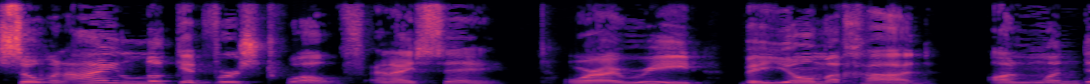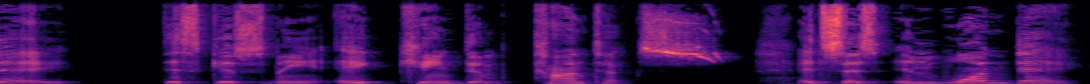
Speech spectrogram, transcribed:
So when I look at verse 12 and I say, or I read, Beyom Achad, on one day, this gives me a kingdom context. It says, in one day,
